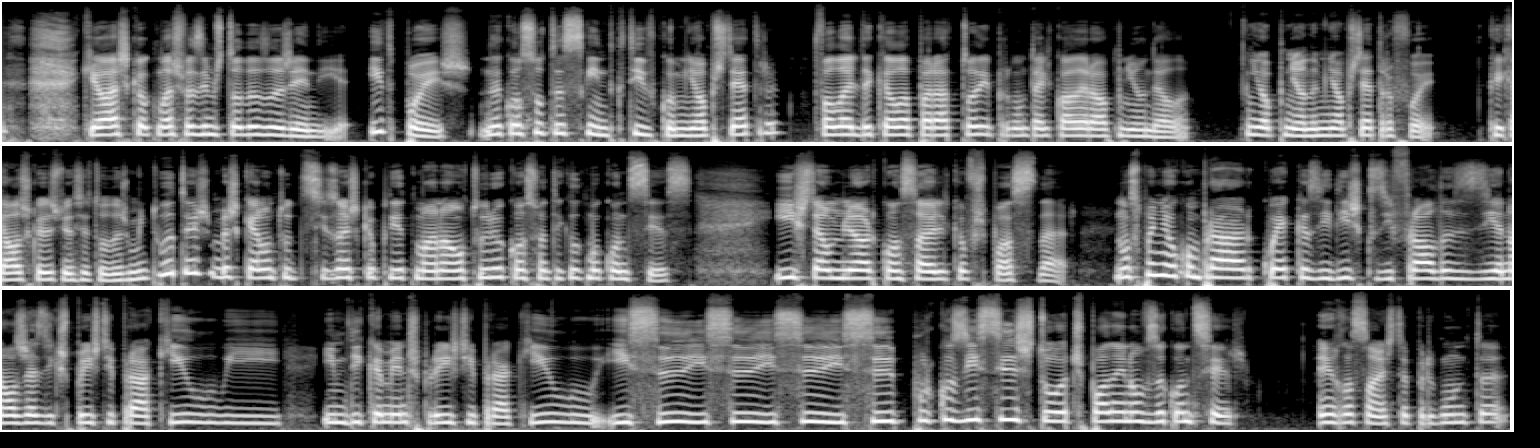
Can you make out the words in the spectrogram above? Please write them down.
que eu acho que é o que nós fazemos todas hoje em dia. E depois, na consulta seguinte que tive com a minha obstetra, falei-lhe daquele aparato todo e perguntei-lhe qual era a opinião dela. E a opinião da minha obstetra foi que aquelas coisas deviam ser todas muito úteis, mas que eram tudo decisões que eu podia tomar na altura consoante aquilo que me acontecesse. E isto é o melhor conselho que eu vos posso dar. Não se ponham a comprar cuecas e discos e fraldas e analgésicos para isto e para aquilo e, e medicamentos para isto e para aquilo e se, e se, e se, e se, porque os e se todos podem não vos acontecer em relação a esta pergunta,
